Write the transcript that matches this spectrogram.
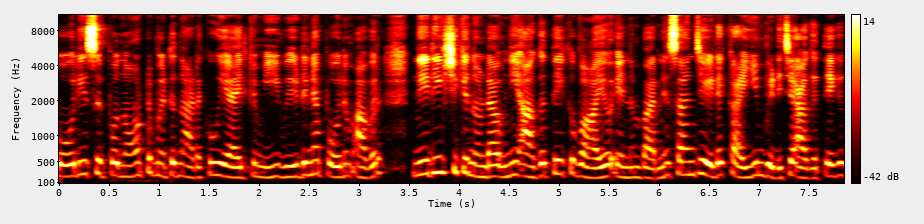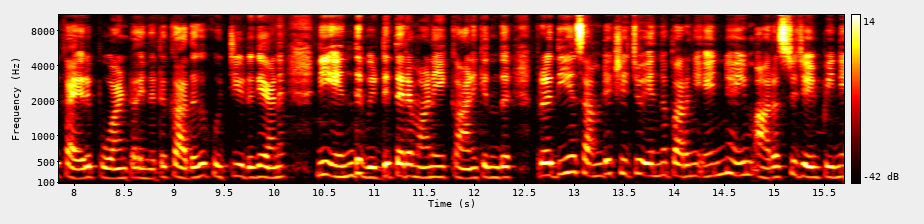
പോലീസ് ഇപ്പോൾ നോട്ടുമിട്ട് നടക്കുകയായിരിക്കും. ഈ വീടിനെ പോലും അവർ നിരീക്ഷിക്കുന്നുണ്ടാവും. നീ അകത്തേക്ക് വായോ? എന്നും പറഞ്ഞ് സഞ്ജയുടെ കൈയും പിടിച്ച് അകത്തേക്ക് കയറി പോവാൻ എന്നിട്ട് കഥക് കുറ്റിയിടുകയാണ്. നീ എന്ത് വിഡ്ഢിത്തരമാണ് ഈ കാണിക്കുന്നത്? പ്രതിയെ സംരക്ഷിച്ചു എന്ന് പറഞ്ഞ് എന്നെയും അറസ്റ്റ് ചെയ്യും. പിന്നെ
